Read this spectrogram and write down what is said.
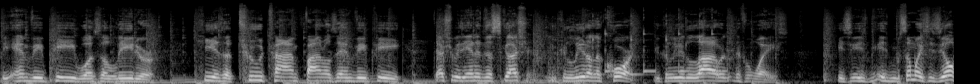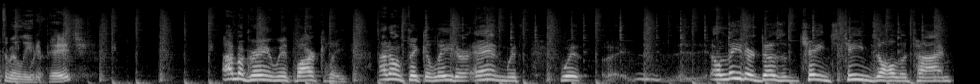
the MVP was a leader. He is a two time finals MVP. That should be the end of the discussion. You can lead on the court, you can lead a lot of different ways. He's, he's, in some ways, he's the ultimate leader. Paige? I'm agreeing with Barkley. I don't think a leader and with with a leader doesn't change teams all the time.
